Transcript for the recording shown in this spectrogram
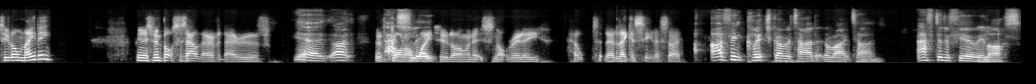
too long, maybe. You know, there's been boxers out there, haven't there, who have Yeah, I, who've gone on way too long, and it's not really helped their legacy. Let's say. I think Klitschko retired at the right time. After the Fury mm. loss,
